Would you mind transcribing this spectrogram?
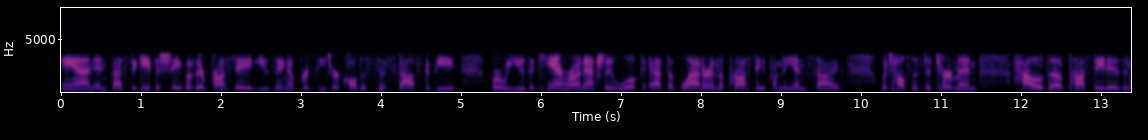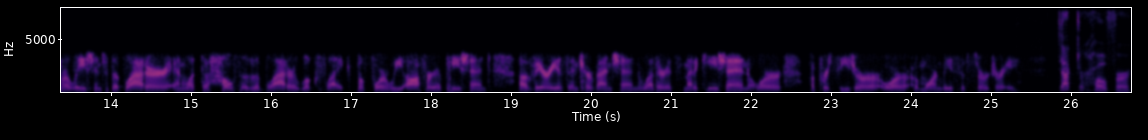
and investigate the shape of their prostate using a procedure called a cystoscopy, where we use a camera and actually look at the bladder and the prostate from the inside, which helps us determine how the prostate is in relation to the bladder and what the health of the bladder looks like before we offer a patient a various intervention, whether it's medication or a procedure or a more invasive surgery. Dr. Hofer,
